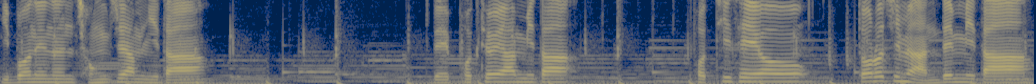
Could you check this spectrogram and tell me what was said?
이번에는 정지합니다. 네, 버텨야 합니다. 버티세요. 떨어지면 안 됩니다.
